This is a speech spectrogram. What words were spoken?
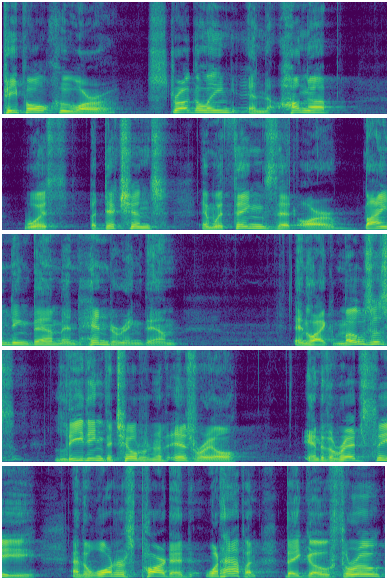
people who are struggling and hung up with addictions and with things that are binding them and hindering them. And like Moses leading the children of Israel into the Red Sea and the waters parted, what happened? They go through,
